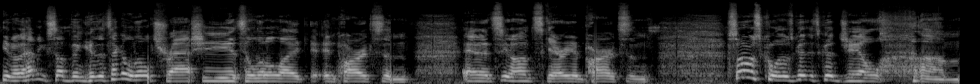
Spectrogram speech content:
you know, having something because it's like a little trashy. It's a little like in parts, and and it's you know it's scary in parts, and so it was cool. It was good. It's good jail, um,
